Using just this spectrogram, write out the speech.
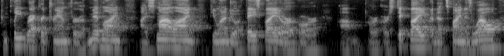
complete record transfer of midline, eye smile line. If you want to do a face bite or, or, um, or, or, stick bite, that's fine as well.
